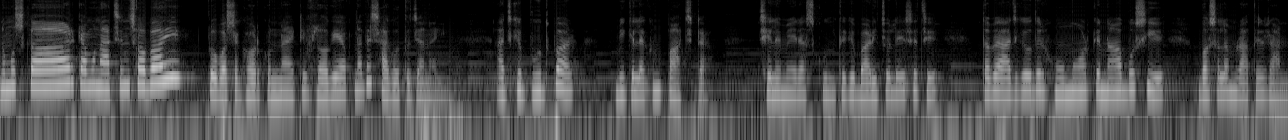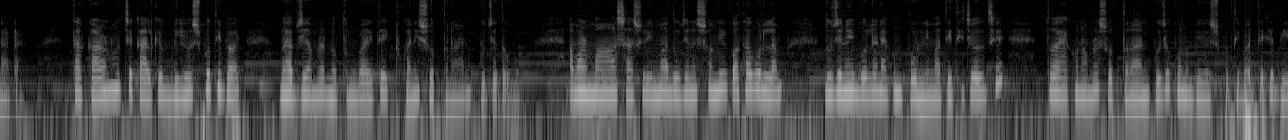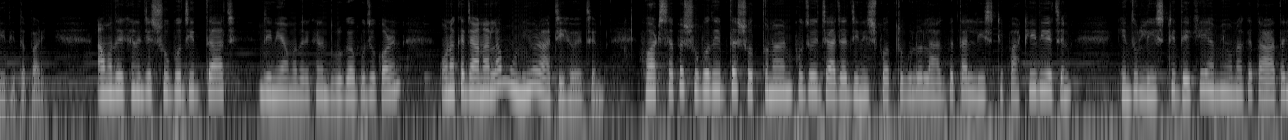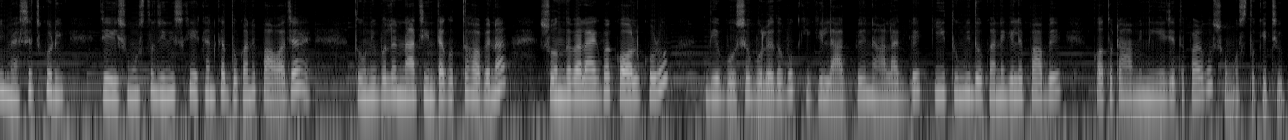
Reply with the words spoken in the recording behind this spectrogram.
নমস্কার, কেমন আছেন সবাই? প্রবাসে ঘরকন্যা একটি ভ্লগে আপনাদের স্বাগত জানাই। আজকে বুধবার, বিকেল এখন পাঁচটা। ছেলেমেয়েরা স্কুল থেকে বাড়ি চলে এসেছে, তবে আজকে ওদের হোমওয়ার্কে না বসিয়ে বসালাম রাতের রান্নাটা। তার কারণ হচ্ছে কালকে বৃহস্পতিবার, ভাবছি আমরা নতুন বাড়িতে একটুখানি সত্যনারায়ণ পুজো দেবো। আমার মা, শাশুড়ি মা দুজনের সঙ্গেই কথা বললাম। দুজনেই বললেন, এখন পূর্ণিমা তিথি চলছে, তো এখন আমরা সত্যনারায়ণ পুজো কোনো বৃহস্পতিবার দেখে দিয়ে দিতে পারি। আমাদের এখানে যে শুভজিৎদা আছে, যিনি আমাদের এখানে দুর্গা পুজো করেন, ওনাকে জানালাম উনিও রাজি হয়েছেন। হোয়াটসঅ্যাপে শুভদীপদা সত্যনারায়ণ পুজোয় যা যা জিনিসপত্রগুলো লাগবে তার লিস্টটি পাঠিয়ে দিয়েছেন। কিন্তু লিস্টটি দেখেই আমি ওনাকে তাড়াতাড়ি মেসেজ করি যে এই সমস্ত জিনিস কি এখানকার দোকানে পাওয়া যায়? তো উনি বললেন, না, চিন্তা করতে হবে না। সন্ধ্যেবেলা একবার কল করো, দিয়ে বসে বলে দেবো কী কী লাগবে, না লাগবে, কি তুমি দোকানে গেলে পাবে, কতটা আমি নিয়ে যেতে পারব, সমস্ত কিছু।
